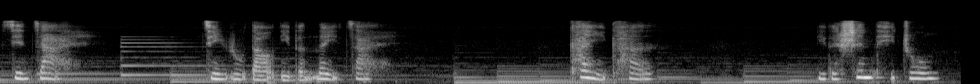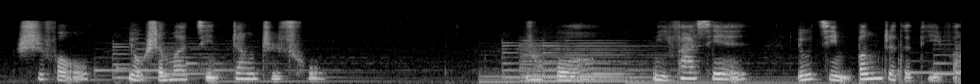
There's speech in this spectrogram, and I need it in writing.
现在进入到你的内在，看一看你的身体中是否有什么紧张之处。如果你发现，有紧绷着的地方，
